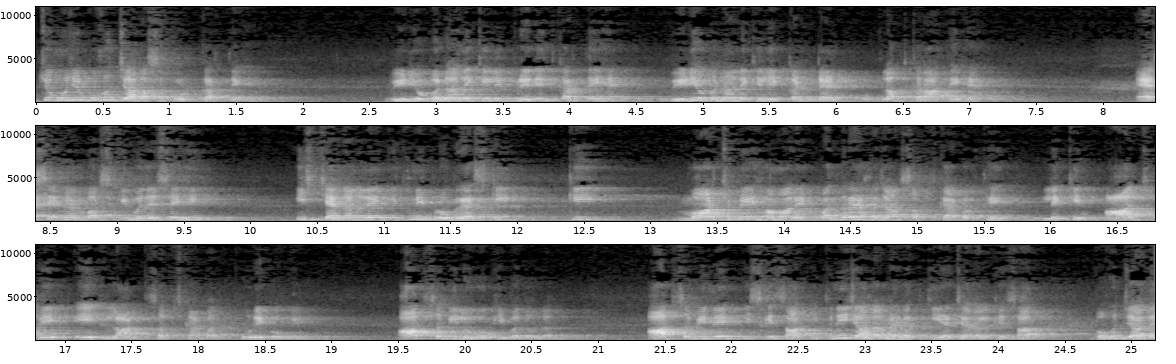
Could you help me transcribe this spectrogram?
जो मुझे बहुत ज़्यादा सपोर्ट करते हैं। वीडियो बनाने के लिए प्रेरित करते हैं वीडियो बनाने के लिए कंटेंट उपलब्ध कराते हैं। ऐसे मेंबर्स की वजह से ही इस चैनल ने इतनी प्रोग्रेस की कि मार्च में हमारे पंद्रह हज़ार सब्सक्राइबर थे, लेकिन आज वे एक लाख सब्सक्राइबर पूरे हो गए। आप सभी लोगों की बदौलत। आप सभी ने इसके साथ इतनी ज़्यादा मेहनत की है चैनल के साथ। बहुत ज़्यादा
